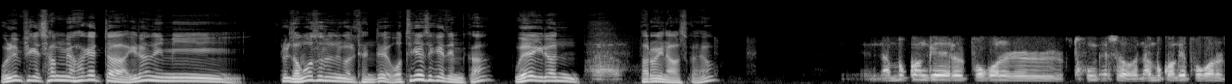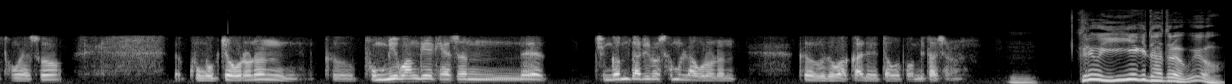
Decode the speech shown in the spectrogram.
올림픽에 참여하겠다 이런 의미를 넘어서는 걸 텐데 어떻게 해석해야 됩니까? 왜 이런 발언이 나왔을까요? 남북 관계를 복원을 통해서 남북 관계 복원을 통해서 궁극적으로는 그 북미 관계 개선의 징검다리로 삼으려고 하는 그 의도가 깔려 있다고 봅니다 저는. 그리고 이 얘기도 하더라고요.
